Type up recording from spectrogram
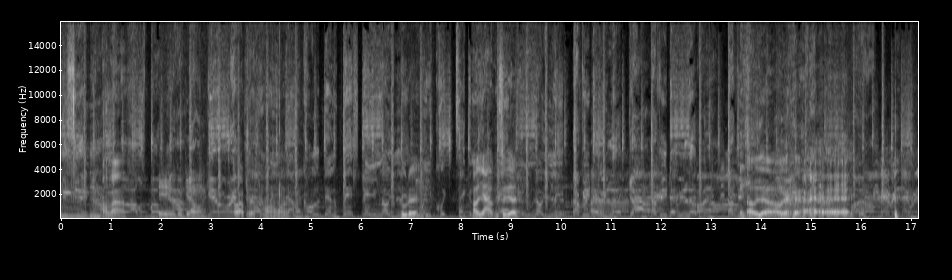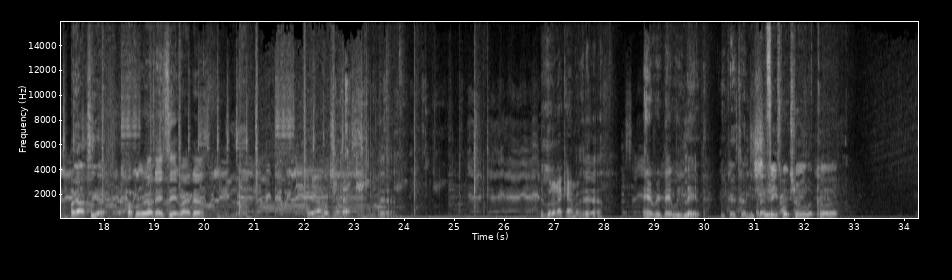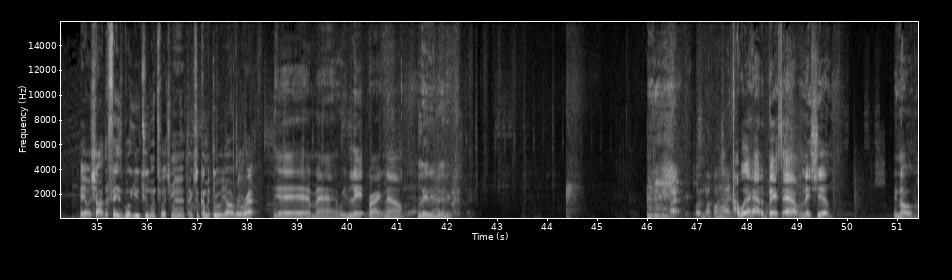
Online. Yeah, here we go. Get on. Oh, I pressed the wrong one. Who that? Oh, y'all can see that? Oh, yeah. Oh, yeah. Oh, y'all see it? Oh, for real? oh, that's it right there. Yeah, I'm watching it back. Yeah. Look good on that camera. Yeah. Every day we lit. You can't tell me that shit. Facebook stream look good. Hey, yo, shout out to Facebook, YouTube, and Twitch, man. Thanks for coming through. Y'all real rap. Yeah, man. We lit right now. Liddy, liddy. Alright, loading up online. I will have the best album this year. You know,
